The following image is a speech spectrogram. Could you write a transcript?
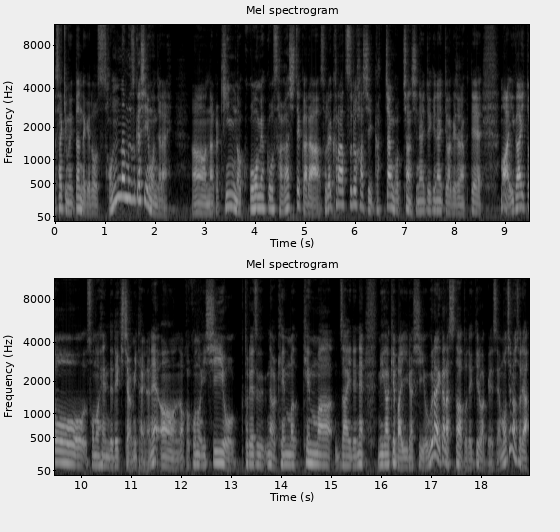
さっきも言ったんだけど、そんな難しいもんじゃない。うん、なんか金の鉱脈を探してから、それからツルハシガッチャンゴッチャンしないといけないってわけじゃなくて、まあ意外とその辺でできちゃうみたいなね。うん、なんかこの石をとりあえずなんか研磨、研磨剤でね、磨けばいいらしいよぐらいからスタートできるわけですよ。もちろんそりゃ、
